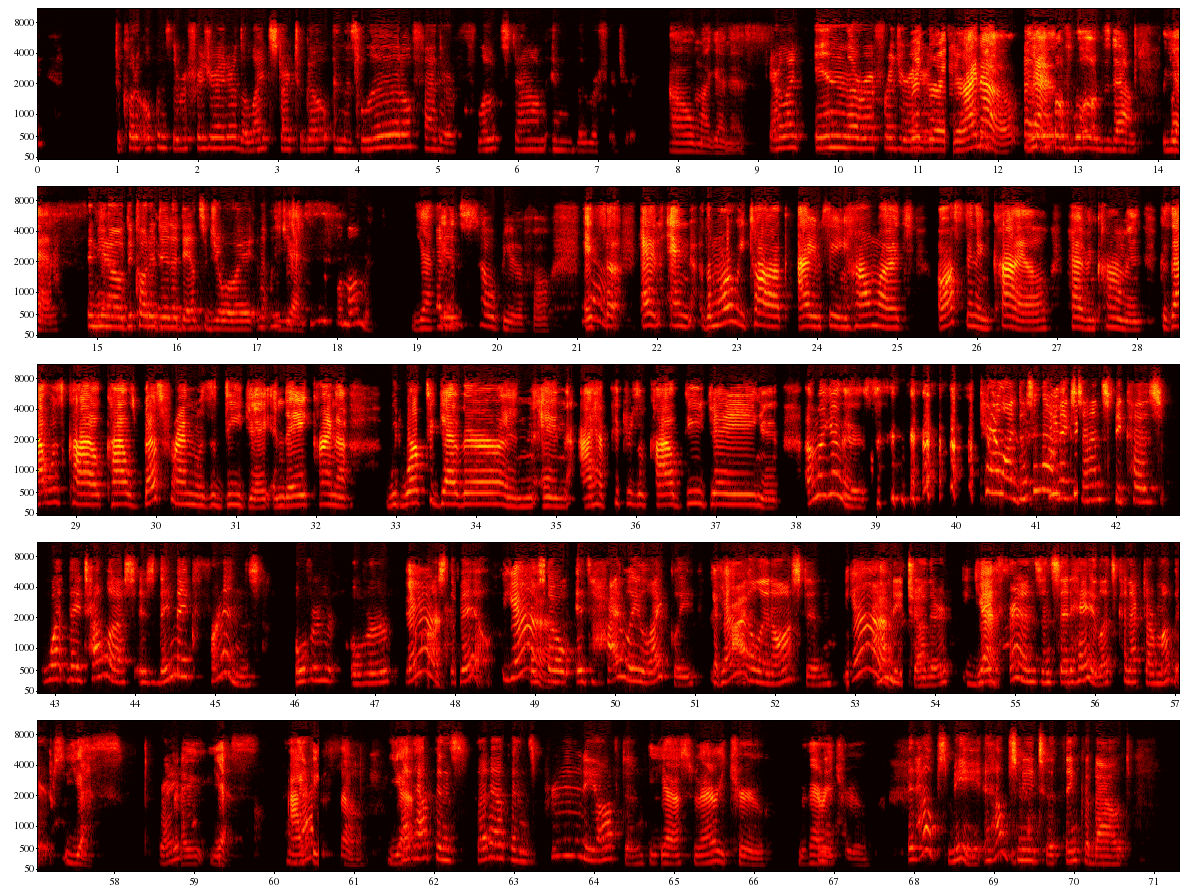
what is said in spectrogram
Dakota opens the refrigerator, the lights start to go, and this little feather floats down in the refrigerator. Oh my goodness. Caroline, in the refrigerator. Refrigerator. I know. Yes. it floats down. Yes. And you know, Dakota did a dance of joy, and it was just Yes. a beautiful moment. Yes, but it is it's- so beautiful. It's a, and and the more we talk, I am seeing how much Austin and Kyle have in common because that was Kyle. Kyle's best friend was a DJ, and they kind of would work together. And and I have pictures of Kyle DJing, and oh my goodness, Caroline, doesn't that make sense? Because what they tell us is they make friends over over yeah, across the veil. And yeah, so it's highly likely that Yeah. Kyle and Austin yeah, found each other, made friends, and said, "Hey, let's connect our mothers." yes, Right? I, yes, And I that, think so. Yes. that happens. That happens pretty often. Yes, very true. Very it- true. It helps me. It helps me to think about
